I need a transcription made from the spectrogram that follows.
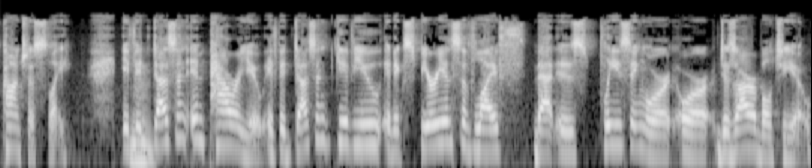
consciously if mm-hmm. it doesn't empower you, if it doesn't give you an experience of life that is pleasing or, or desirable to you.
